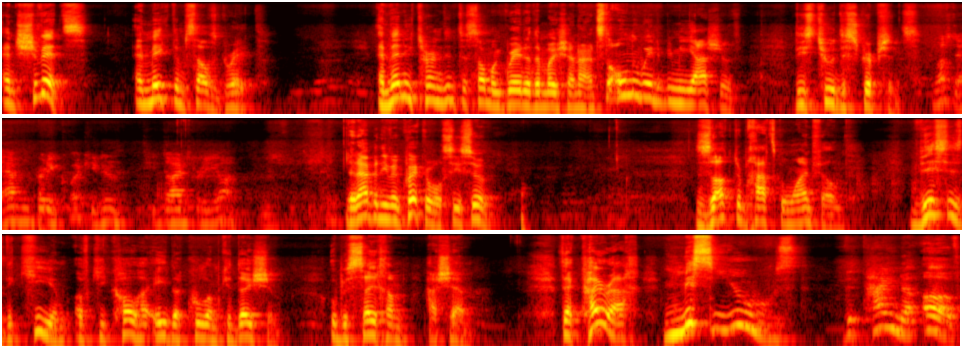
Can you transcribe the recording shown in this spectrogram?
and shvitz and make themselves great. And then he turned into someone greater than Moshe and Aaron. It's the only way to be miyashiv, these two descriptions. Must have happened pretty quick. He didn't. He died pretty young. He was 52. It happened even quicker. We'll see soon. Dr. Bchatzkel Weinfeld. This is the kiyum of Kikol Ha'eda Kulam Kedoshim Ubeseicham Hashem. That Kairach misused the taina of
